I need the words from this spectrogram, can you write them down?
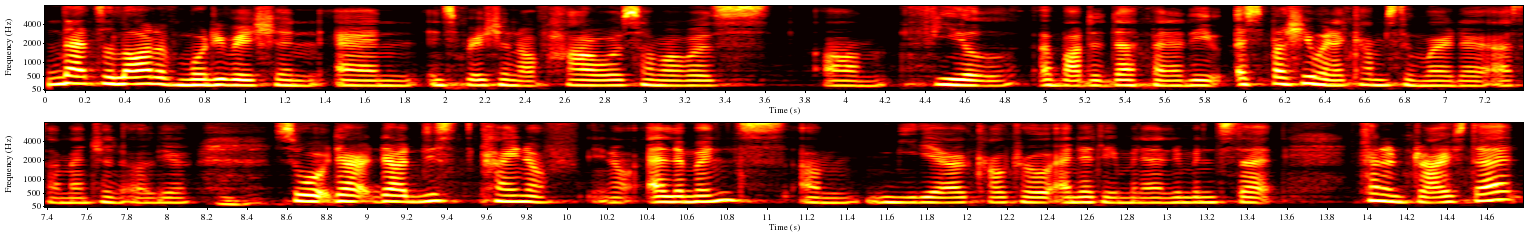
that's a lot of motivation and inspiration of how some of us um, feel about the death penalty, especially when it comes to murder, as I mentioned earlier. Mm-hmm. So there, there are this kind of you know elements, um, media, cultural, entertainment elements that kind of drives that.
